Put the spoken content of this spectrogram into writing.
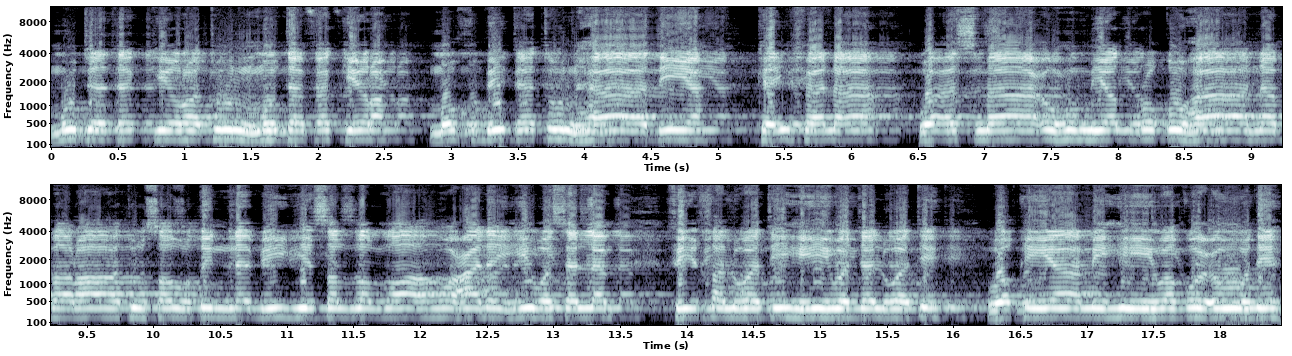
متذكرة متفكرة مخبتة هادية. كيف لا وأسماعهم يطرقها نبرات صوت النبي صلى الله عليه وسلم في خلوته وجلوته وقيامه وقعوده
